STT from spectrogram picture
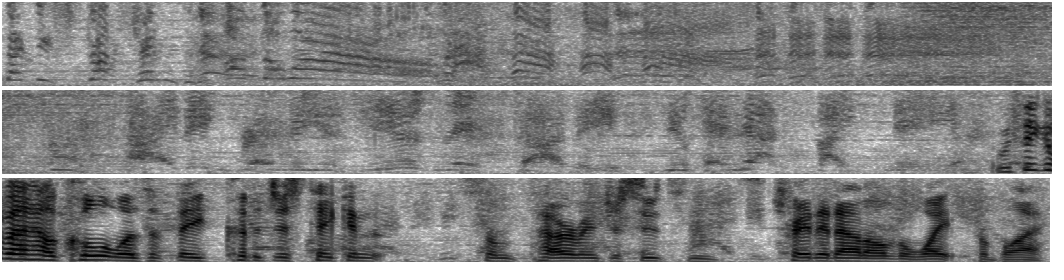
the destruction of the world! Hiding from me is useless, Tommy. You cannot fight me. I mean, think about how cool it was if they could have just taken some Power Ranger suits and traded out all the white for black.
